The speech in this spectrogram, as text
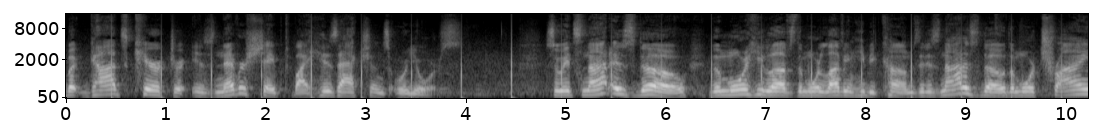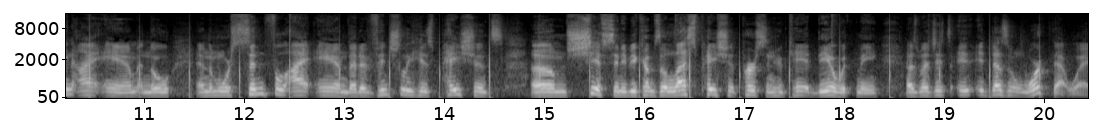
But God's character is never shaped by his actions or yours. So it's not as though the more he loves, the more loving he becomes. It is not as though the more trying I am and the, and the more sinful I am, that eventually his patience um, shifts and he becomes a less patient person who can't deal with me as much. It, it doesn't work that way.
